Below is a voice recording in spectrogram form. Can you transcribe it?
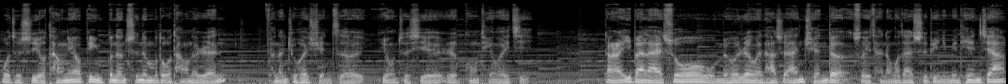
或者是有糖尿病不能吃那么多糖的人，可能就会选择用这些人工甜味剂。当然，一般来说，我们会认为它是安全的，所以才能够在食品里面添加。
